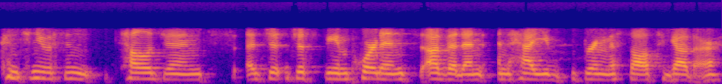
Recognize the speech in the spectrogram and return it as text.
continuous intelligence, uh, j- just the importance of it, and, and, how you bring this all together?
